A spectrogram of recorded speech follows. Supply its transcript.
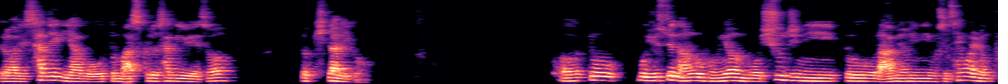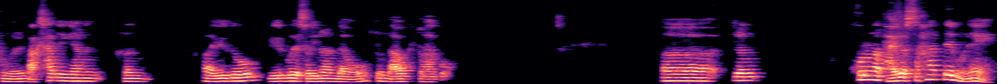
여러 가지 사재기하고, 또 마스크를 사기 위해서 또 기다리고, 어, 또, 뭐, 뉴스에 나오는 거 보면, 뭐, 휴지니, 또, 라면이니, 무슨 생활용품을 막 사들게 하는 그런, 어, 일도 일부에서 일어난다고 좀 나오기도 하고, 어, 이런 코로나 바이러스 하나 때문에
